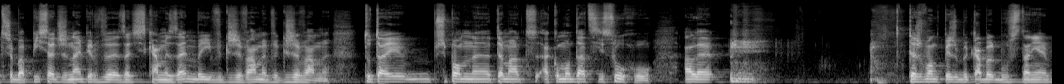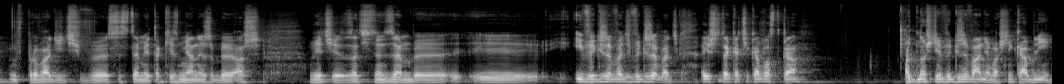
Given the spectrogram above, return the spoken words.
trzeba pisać, że najpierw zaciskamy zęby i wygrzewamy, wygrzewamy. Tutaj przypomnę temat akomodacji słuchu, ale Też wątpię, żeby kabel był w stanie wprowadzić w systemie takie zmiany, żeby aż, wiecie, zacisnąć zęby i, i wygrzewać, wygrzewać. A jeszcze taka ciekawostka odnośnie wygrzewania właśnie kabli.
